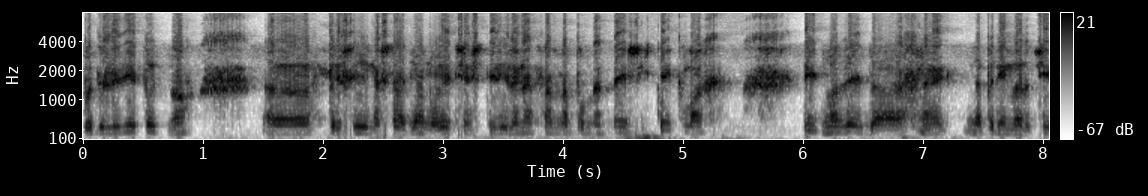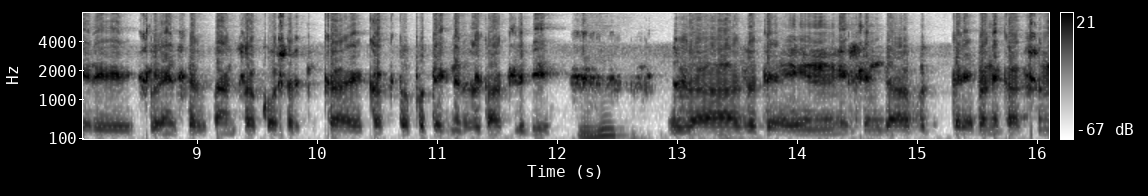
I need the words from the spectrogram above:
bodo ljudje tudi no, uh, prišli na stadion v večjem številu, ne samo na pomembnejših tekmah. Vidimo zdaj, da ne, naprimer včeraj slovenska reprezentanca košarki, kaj, kako to potegne rezultat ljudi uh -huh. za, za te in mislim, da bo treba nekakšen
